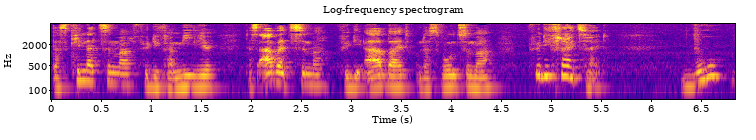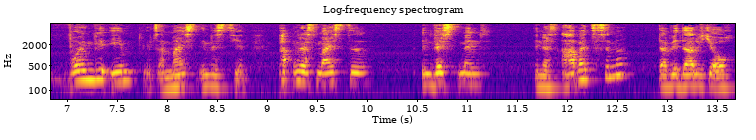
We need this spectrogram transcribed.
das Kinderzimmer für die Familie, das Arbeitszimmer für die Arbeit und das Wohnzimmer für die Freizeit. Wo wollen wir eben jetzt am meisten investieren? Packen wir das meiste Investment in das Arbeitszimmer, da wir dadurch auch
